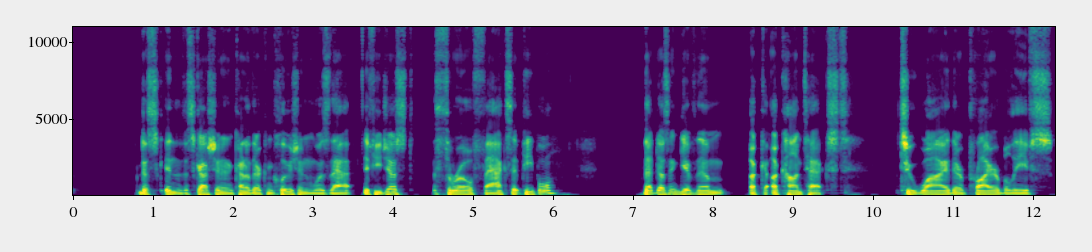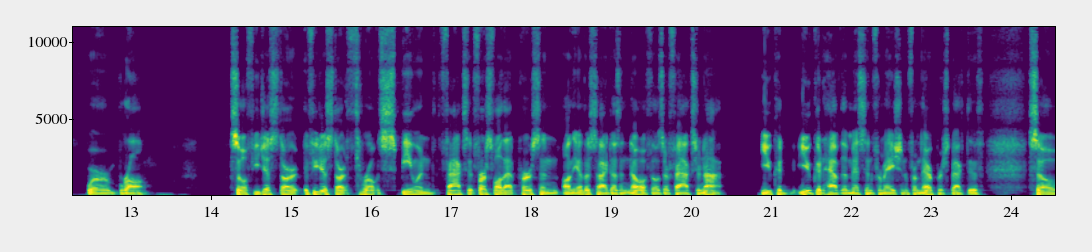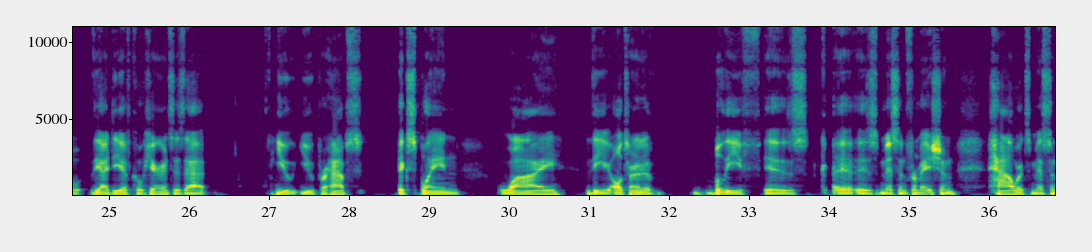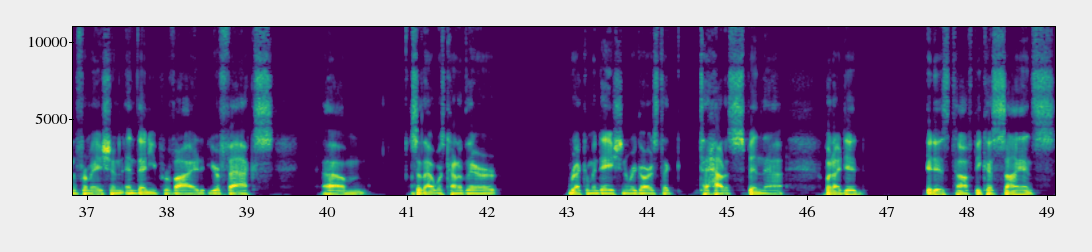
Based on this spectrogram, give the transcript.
in the discussion and kind of their conclusion was that if you just throw facts at people, that doesn't give them a, a context to why their prior beliefs were wrong. So if you just start if you just start throwing spewing facts at first of all that person on the other side doesn't know if those are facts or not. You could you could have the misinformation from their perspective. So the idea of coherence is that you you perhaps explain why the alternative belief is is misinformation, how it's misinformation, and then you provide your facts. Um, so that was kind of their recommendation in regards to to how to spin that. But I did. It is tough because science,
